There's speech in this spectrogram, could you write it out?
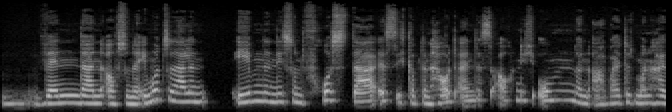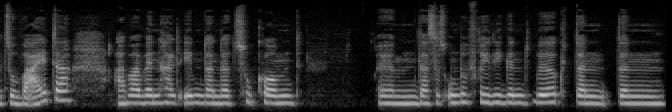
wenn dann auf so einer emotionalen Ebene nicht so ein Frust da ist, ich glaube, dann haut einen das auch nicht um, dann arbeitet man halt so weiter. Aber wenn halt eben dann dazu kommt, ähm, dass es unbefriedigend wirkt, dann, dann,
